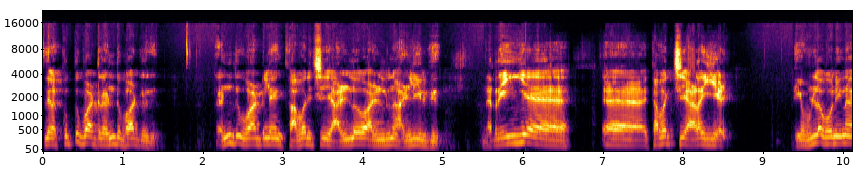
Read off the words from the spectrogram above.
இதில் குத்துப்பாட்டு ரெண்டு பாட்டு இருக்குது ரெண்டு பாட்டுலேயும் கவர்ச்சி அள்ளோ அள்ளுன்னு அள்ளி இருக்குது நிறைய கவர்ச்சி அழகியல் நீங்கள் உள்ளே போனீங்கன்னா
